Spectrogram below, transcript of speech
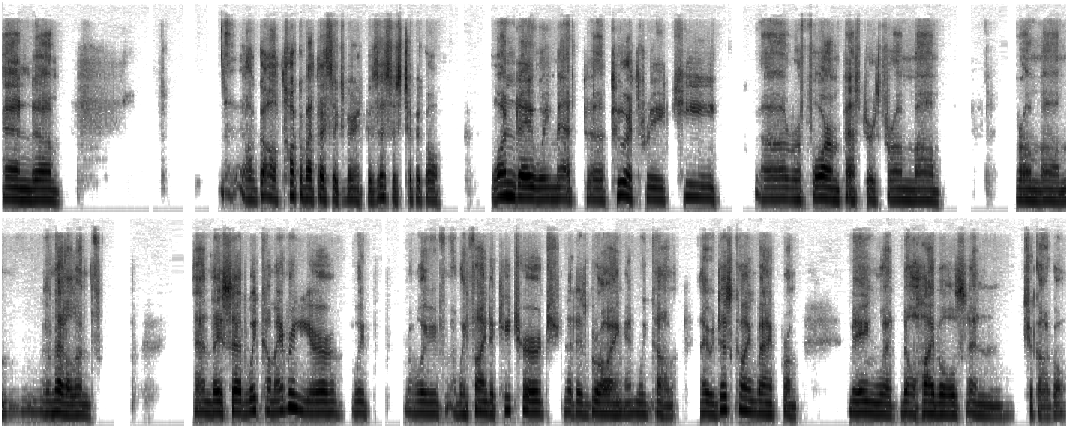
and um, I'll, I'll talk about this experience because this is typical. One day we met uh, two or three key uh, reform pastors from um, from um, the netherlands. And they said we come every year we we we find a key church that is growing and we come. They were just coming back from being with Bill Hybels in Chicago.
